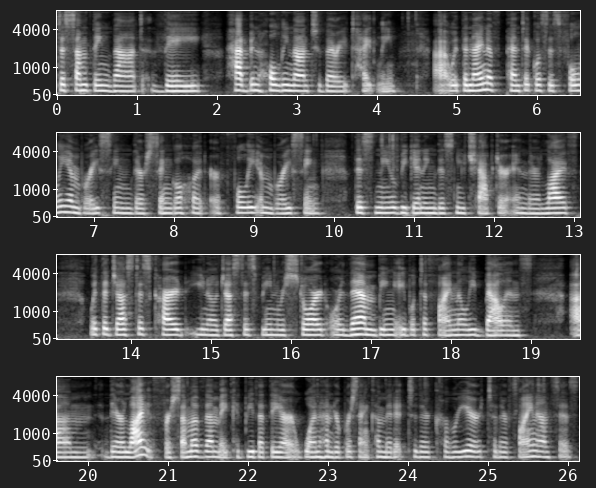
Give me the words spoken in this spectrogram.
to something that they had been holding on to very tightly. Uh, with the Nine of Pentacles is fully embracing their singlehood or fully embracing this new beginning, this new chapter in their life with the justice card, you know, justice being restored or them being able to finally balance um, their life. For some of them, it could be that they are 100% committed to their career, to their finances.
